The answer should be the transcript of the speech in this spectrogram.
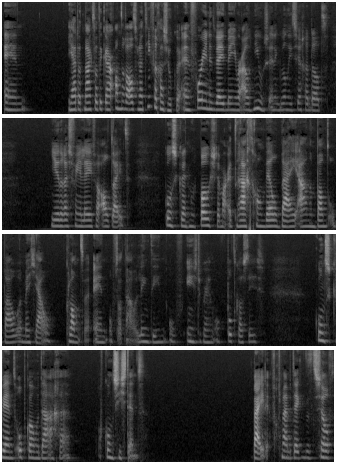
En ja, dat maakt dat ik naar andere alternatieven ga zoeken. En voor je het weet ben je weer oud nieuws. En ik wil niet zeggen dat je de rest van je leven altijd consequent moet posten. Maar het draagt gewoon wel bij aan een band opbouwen met jouw klanten. En of dat nou LinkedIn of Instagram of podcast is. Consequent opkomen dagen of consistent. Beide. Volgens mij betekent het hetzelfde.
